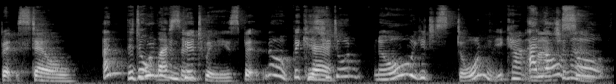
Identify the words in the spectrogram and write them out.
but still. And They don't listen. in good ways, but no, because Yeah. you don't know. You just don't. You can't And imagine it. also,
